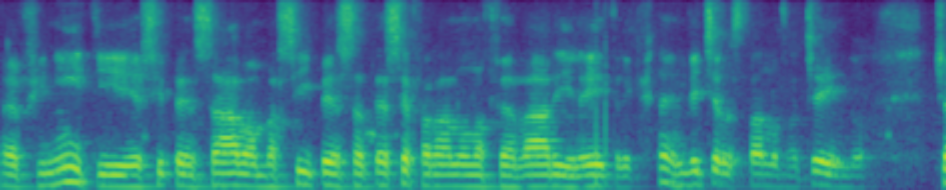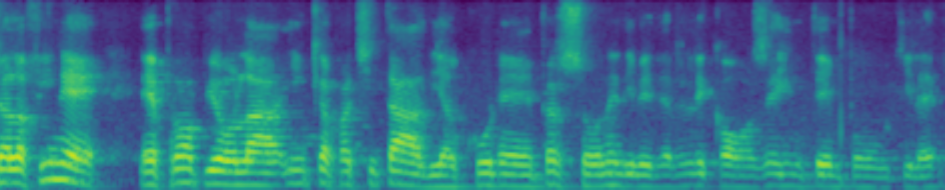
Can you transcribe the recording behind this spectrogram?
eh, finiti e si pensava, ma sì, pensa a te se faranno una Ferrari elettrica, invece la stanno facendo. Cioè alla fine è proprio la incapacità di alcune persone di vedere le cose in tempo utile.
